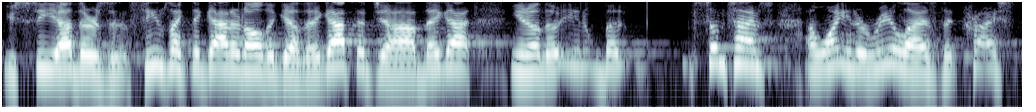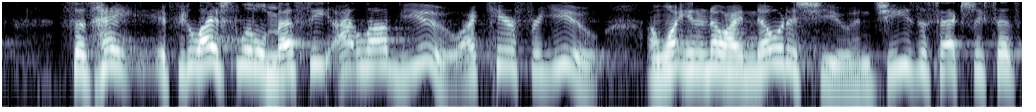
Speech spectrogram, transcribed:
you see others and it seems like they got it all together. They got the job, they got, you know, the, you know but sometimes I want you to realize that Christ says, Hey, if your life's a little messy, I love you. I care for you. I want you to know I notice you. And Jesus actually says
